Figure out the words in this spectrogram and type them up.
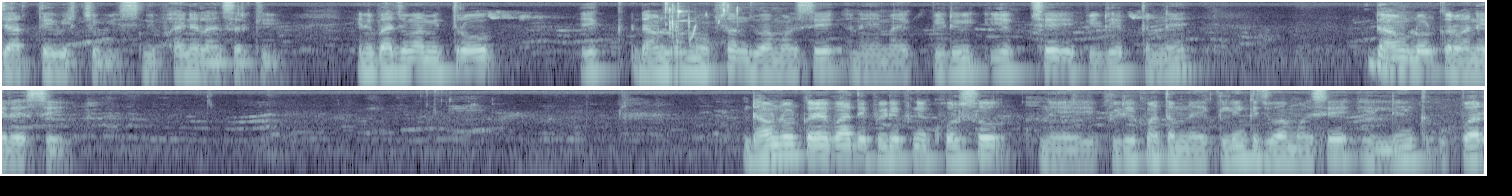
હજાર ત્રેવીસ, ચોવીસની ફાઇનલ આન્સર કી એની બાજુમાં મિત્રો એક ડાઉનલોડનું ઓપ્શન જોવા મળશે અને એમાં એક પીડીએફ છે. એ પીડીએફ તમને ડાઉનલોડ કરવાની રહેશે. ડાઉનલોડ કર્યા બાદ એ પીડીએફને ખોલશો અને એ પીડીએફમાં તમને એક લિંક જોવા મળશે. એ લિંક ઉપર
